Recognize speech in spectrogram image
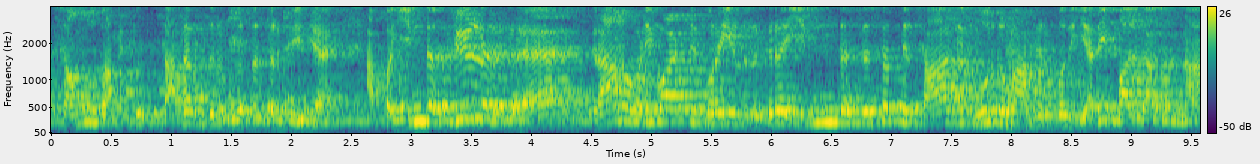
சமூக அமைப்பு தகர்ந்துருங்கிறத தெரிஞ்சுங்க அப்ப இந்த கீழே இருக்கிற கிராம வழிபாட்டு முறையில் இருக்கிற இந்த சிஸ்டத்தில் சாதி மூர்க்கமாக இருப்பது எதை பாதுகாக்குதுன்னா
